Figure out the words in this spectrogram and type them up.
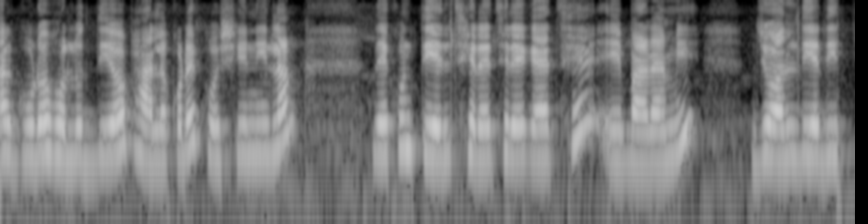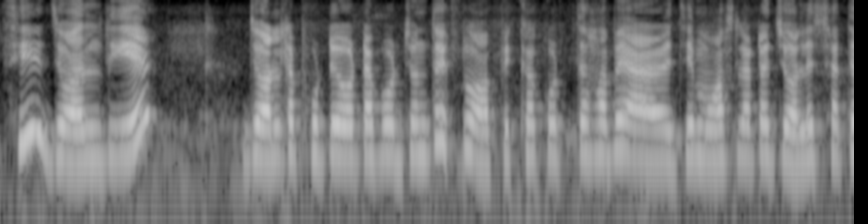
আর গুঁড়ো হলুদ দিয়েও ভালো করে কষিয়ে নিলাম। দেখুন, তেল ছেড়ে ছেড়ে গেছে। এবার আমি জল দিয়ে দিচ্ছি। জল দিয়ে জলটা ফুটে ওঠা পর্যন্ত একটু অপেক্ষা করতে হবে। আর যে মশলাটা জলের সাথে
